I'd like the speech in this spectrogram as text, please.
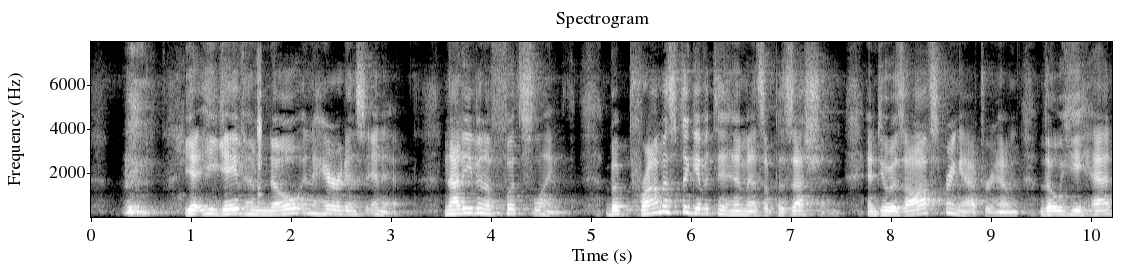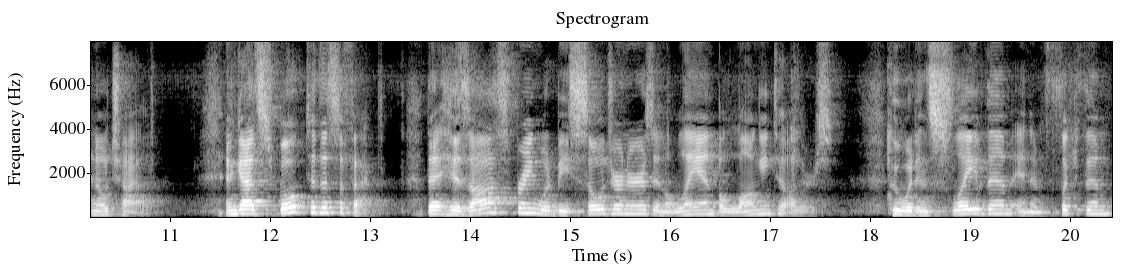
Yet he gave him no inheritance in it not even a foot's length, but promised to give it to him as a possession, and to his offspring after him, though he had no child. And God spoke to this effect that his offspring would be sojourners in a land belonging to others, who would enslave them and inflict them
